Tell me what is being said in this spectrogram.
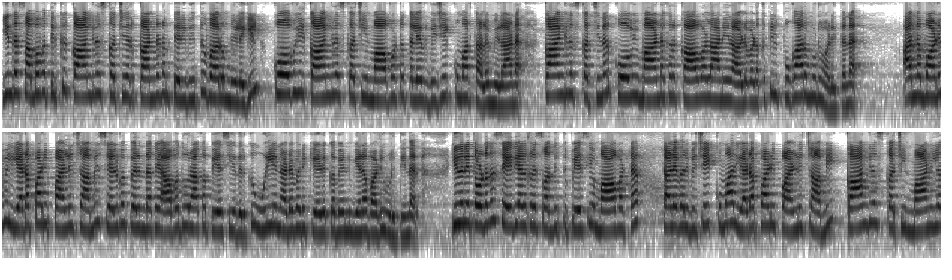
இந்த சம்பவத்திற்கு காங்கிரஸ் கட்சியினர் கண்டனம் தெரிவித்து வரும் நிலையில் கோவையில் காங்கிரஸ் கட்சியின் மாவட்ட தலைவர் விஜயகுமார் தலைமையிலான காங்கிரஸ் கட்சியினர் கோவை மாநகர காவல் ஆணையர் அலுவலகத்தில் புகார் மனு அளித்தனர். அந்த மனுவில் எடப்பாடி பழனிசாமி செல்வ பெருந்தகை அவதூறாக பேசியதற்கு உரிய நடவடிக்கை எடுக்க வேண்டும் என வலியுறுத்தினர். இதனைத் தொடர்ந்து செய்தியாளர்களை சந்தித்து பேசிய மாவட்ட தலைவர் விஜயகுமார் எடப்பாடி பழனிசாமி காங்கிரஸ் கட்சியின் மாநில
